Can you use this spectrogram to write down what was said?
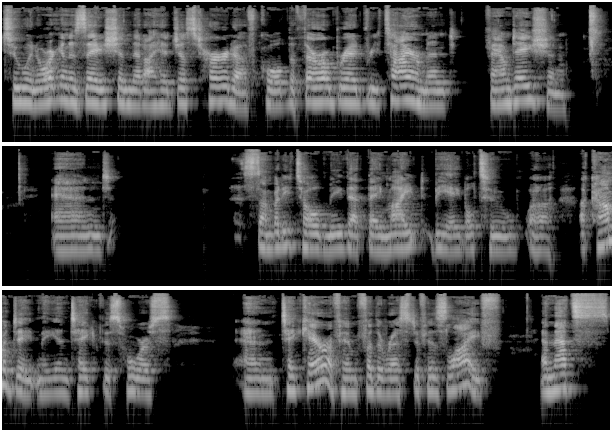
to an organization that I had just heard of called the Thoroughbred Retirement Foundation. And somebody told me that they might be able to uh, accommodate me and take this horse and take care of him for the rest of his life. And that's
